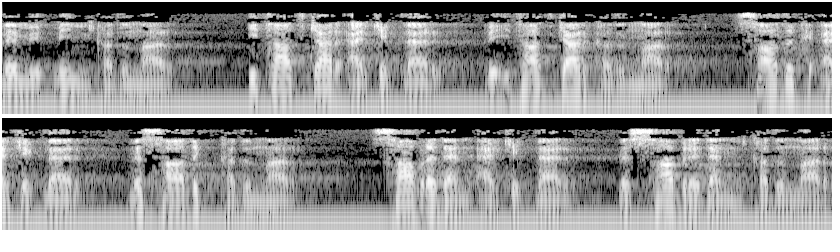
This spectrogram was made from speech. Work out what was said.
ve mümin kadınlar, itaatkar erkekler ve itaatkar kadınlar, sadık erkekler ve sadık kadınlar, sabreden erkekler ve sabreden kadınlar,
